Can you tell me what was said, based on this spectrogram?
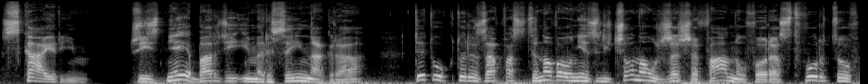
Skyrim. Czy istnieje bardziej imersyjna gra? Tytuł, który zafascynował niezliczoną rzeszę fanów oraz twórców,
